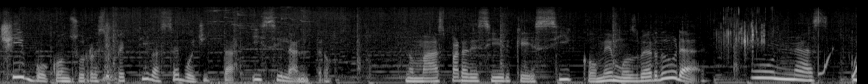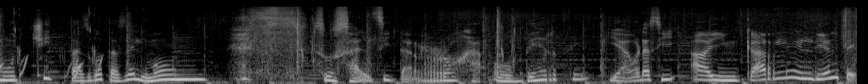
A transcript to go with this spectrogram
chivo con su respectiva cebollita y cilantro. No más para decir que sí comemos verdura, unas muchitas gotas de limón, su salsita roja o verde y ahora sí a hincarle el diente.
